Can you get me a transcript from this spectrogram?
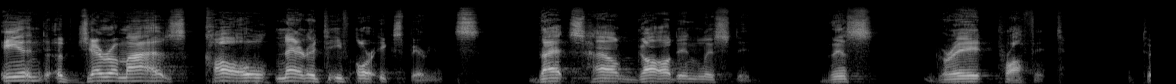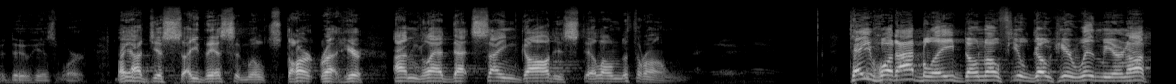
End of Jeremiah's call, narrative, or experience. That's how God enlisted this great prophet to do his work. May I just say this and we'll start right here. I'm glad that same God is still on the throne. Tell you what I believe, don't know if you'll go here with me or not.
